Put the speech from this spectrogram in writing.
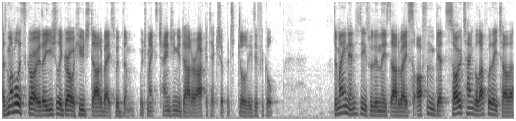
As monoliths grow, they usually grow a huge database with them, which makes changing your data architecture particularly difficult. Domain entities within these databases often get so tangled up with each other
